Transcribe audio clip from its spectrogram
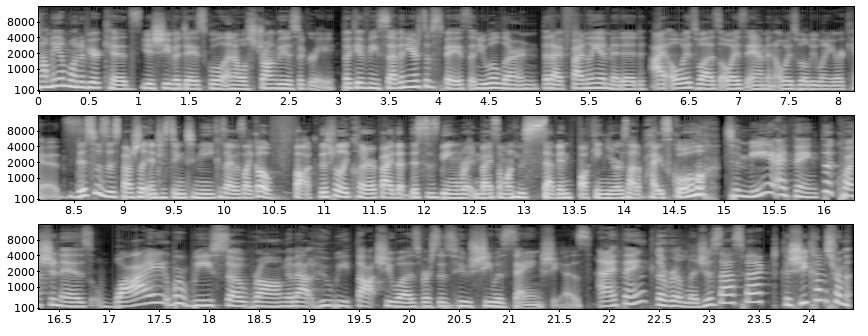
Tell me I'm one of your kids, yeshiva day school, and I will strongly disagree. But give me seven years of space, and you will learn that I've finally admitted I always was, always am, and always will be one of your kids. This was especially interesting to me because I was like, oh, fuck. This really clarified that this is being written by someone who's seven fucking years out of high school. To me, I think the question is, why were we so wrong about who we thought she was versus who she was saying she is? And I think the religious aspect, because she comes from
